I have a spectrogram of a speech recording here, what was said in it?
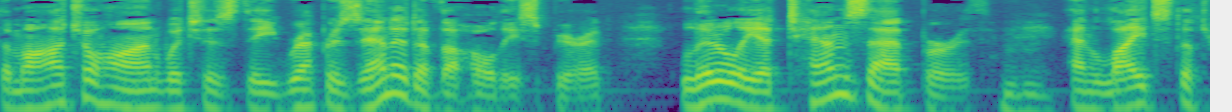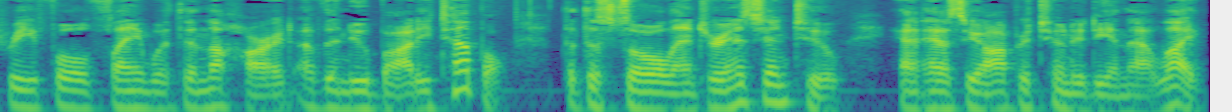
the Maha Chohan, which is the representative of the Holy Spirit, literally attends that birth mm-hmm. and lights the threefold flame within the heart of the new body temple that the soul enters into and has the opportunity in that life.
